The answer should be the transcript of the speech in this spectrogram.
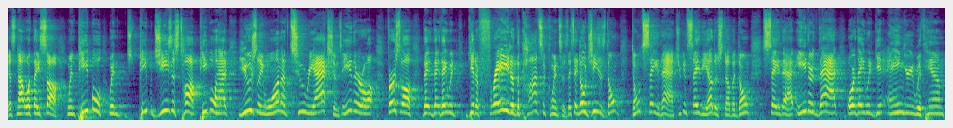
It's not what they saw. When people, when people, Jesus talked, people had usually one of two reactions. Either, first of all, they, they, they, would get afraid of the consequences. They say, No, Jesus, don't, don't say that. You can say the other stuff, but don't say that. Either that, or they would get angry with him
